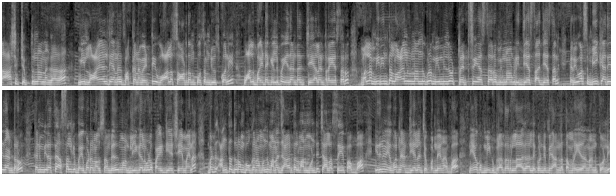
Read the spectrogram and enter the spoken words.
లాస్ట్కి చెప్తున్నాను కదా మీ లాయల్టీ అనేది పక్కన పెట్టి వాళ్ళ స్వార్థం కోసం చూసుకొని వాళ్ళు బయటకు వెళ్ళిపోయి ఏదంటే అది చేయాలని ట్రై చేస్తారు. మళ్ళీ మీరు ఇంత లాయల్ ఉన్నందుకు కూడా మీ మీద ట్రెట్స్ చేస్తారు మిమ్మల్ని కూడా ఇది చేస్తా అది చేస్తాను రివర్స్ మీకు అది ఇది అంటారు. కానీ మీరు వస్తే అస్సలకి భయపడని అవసరం లేదు. మనం లీగల్ కూడా ఫైట్ చేయొచ్చు ఏమైనా బట్ అంత దూరం పోకన ముందు మన జాగ్రత్తలు మనం ఉంటే చాలా సేఫ్ అబ్బా. ఇది నేను ఎవరిని అడ్ చేయాలని చెప్పట్లేను అబ్బా. నేను ఒక మీకు బ్రదర్ లాగా లేకుంటే మీ అన్న తమ్ముడు ఏదైనా అనుకోండి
